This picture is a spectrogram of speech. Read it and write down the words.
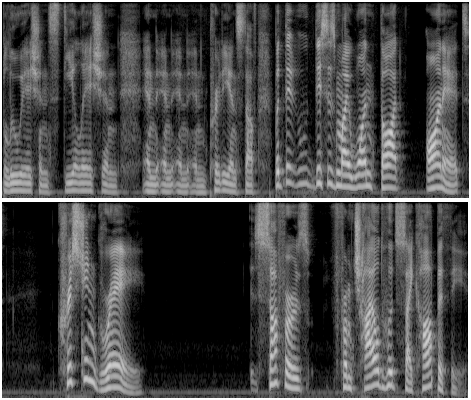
bluish and steelish and and and and, and pretty and stuff. But th- this is my one thought on it. Christian Grey suffers from childhood psychopathy.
